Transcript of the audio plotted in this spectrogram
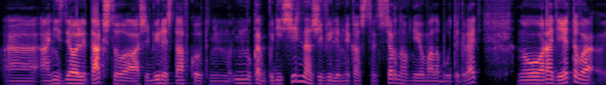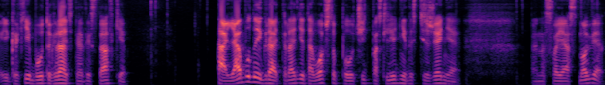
А, они сделали так, что оживили ставку, ну, как бы не сильно оживили, мне кажется, все равно в нее мало будет играть, но ради этого игроки будут играть на этой ставке. А я буду играть ради того, чтобы получить последние достижения на своей основе.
